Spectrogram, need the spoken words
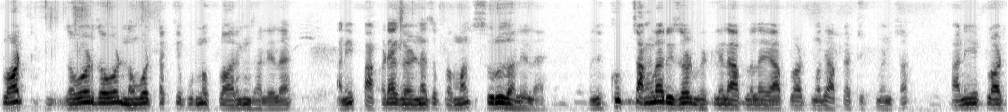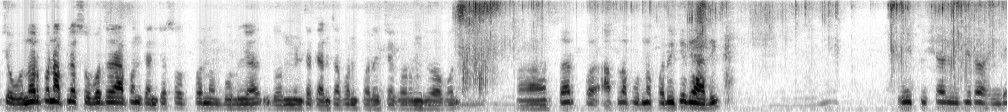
प्लॉट जवळजवळ नव्वद टक्के पूर्ण फ्लॉरिंग झालेलं आहे. आणि पाकड्या गळण्याचं प्रमाण सुरू झालेलं आहे. म्हणजे खूप चांगला रिझल्ट भेटलेला आहे आपल्याला या प्लॉटमध्ये आपल्या ट्रीटमेंटचा आणि प्लॉटचे ओनर पण आपल्यासोबत आहे. आपण त्यांच्यासोबत पण बोलूया. दोन मिनटं त्यांचा पण परिचय करून घेऊ आपण. सर प- आपला पूर्ण परिचय द्या आधी. मी तुषार विजयराव हंडे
